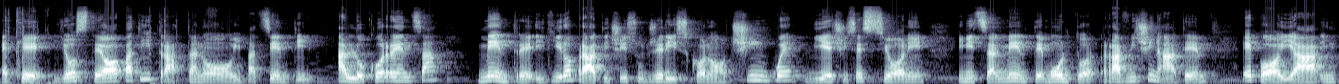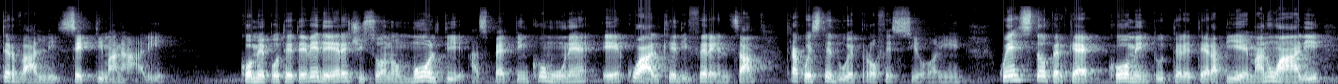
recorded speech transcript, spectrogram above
è che gli osteopati trattano i pazienti all'occorrenza mentre i chiropratici suggeriscono 5-10 sessioni inizialmente molto ravvicinate e poi a intervalli settimanali. Come potete vedere ci sono molti aspetti in comune e qualche differenza tra queste due professioni. Questo perché, come in tutte le terapie manuali,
